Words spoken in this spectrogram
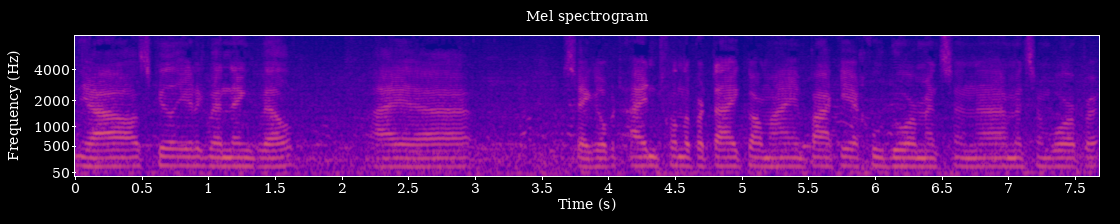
Ja, als ik heel eerlijk ben, denk ik wel. Hij Zeker op het eind van de partij kwam hij een paar keer goed door met zijn, uh, met zijn worpen.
